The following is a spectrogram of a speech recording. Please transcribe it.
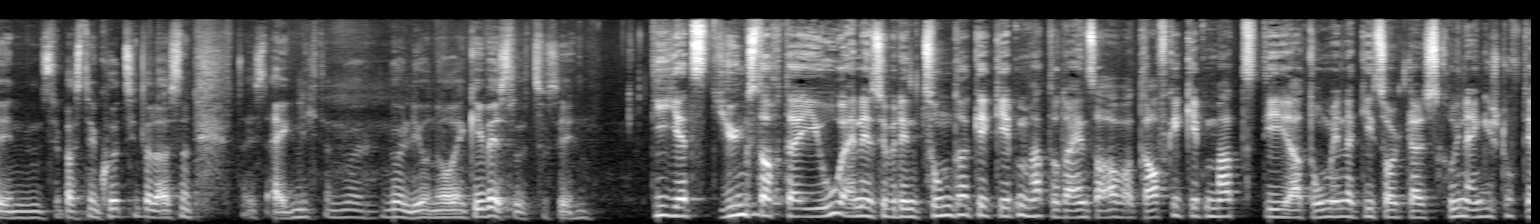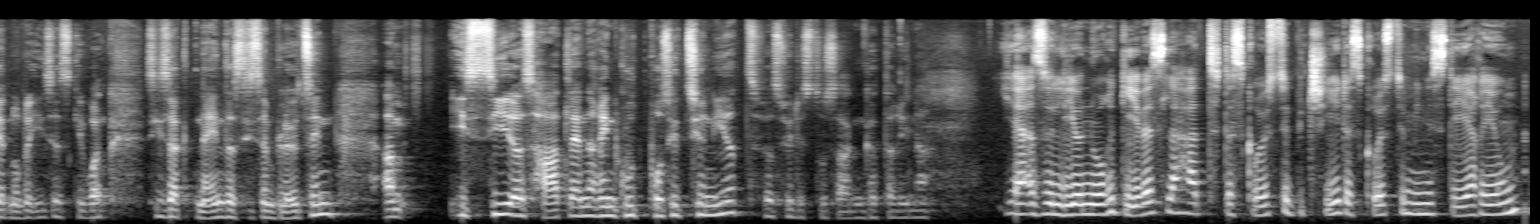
den Sebastian Kurz hinterlassen hat. Da ist eigentlich dann nur, nur Leonore Gewessel zu sehen die jetzt jüngst auch der EU eines über den Zunder gegeben hat oder eins draufgegeben hat, die Atomenergie sollte als grün eingestuft werden oder ist es geworden. Sie sagt, nein, das ist ein Blödsinn. Ähm, ist sie als Hardlinerin gut positioniert? Was würdest du sagen, Katharina? Ja, also Leonore Gewessler hat das größte Budget, das größte Ministerium.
